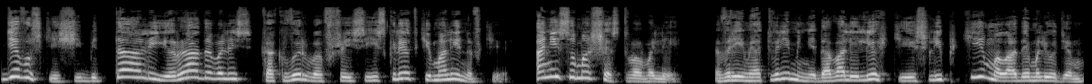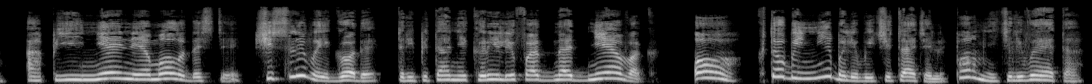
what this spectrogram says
Девушки щебетали и радовались, как вырвавшиеся из клетки малиновки. Они сумасшествовали. Время от времени давали легкие шлепки молодым людям. Опьянение молодости, счастливые годы, трепетание крыльев однодневок. О, кто бы ни были вы, читатель, помните ли вы это?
